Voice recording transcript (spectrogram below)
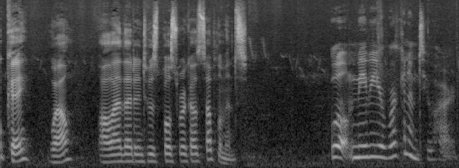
Okay, well, I'll add that into his post workout supplements. Well, maybe you're working him too hard.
